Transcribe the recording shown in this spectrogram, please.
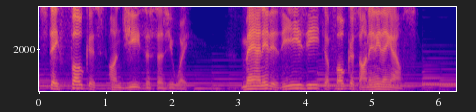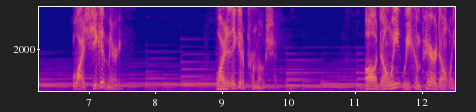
Stay focused on Jesus as you wait. Man, it is easy to focus on anything else. Why did she get married? Why did they get a promotion? Oh, don't we? We compare, don't we?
